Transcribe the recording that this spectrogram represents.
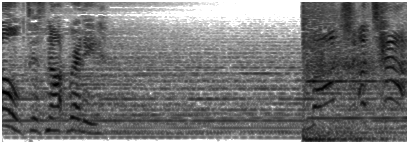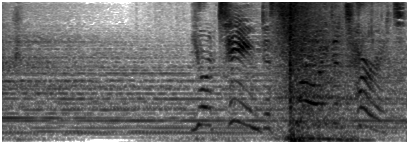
ult is not ready. Launch attack! Your team destroyed a turret!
